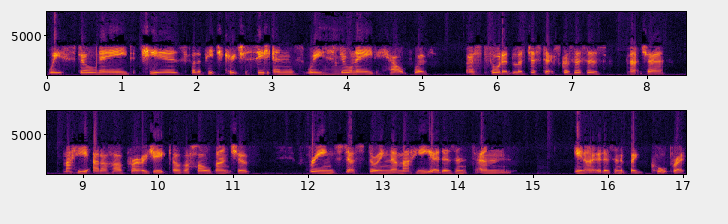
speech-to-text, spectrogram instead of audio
We still need chairs for the Pecha Kucha sessions. We still need help with assorted logistics because this is much a mahi aroha project of a whole bunch of friends just doing the mahi. It isn't, um, you know, it isn't a big corporate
